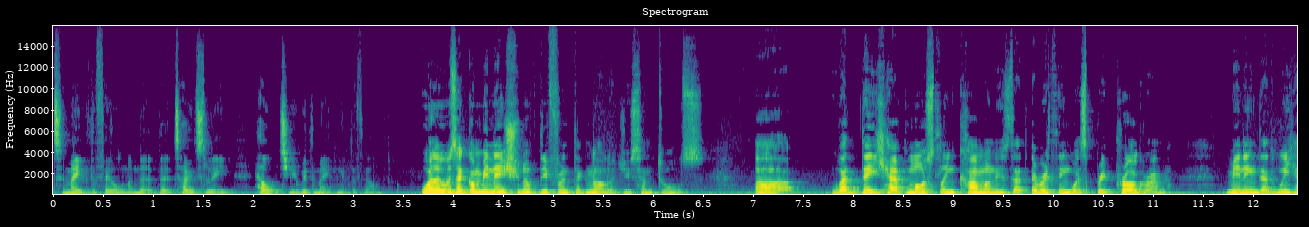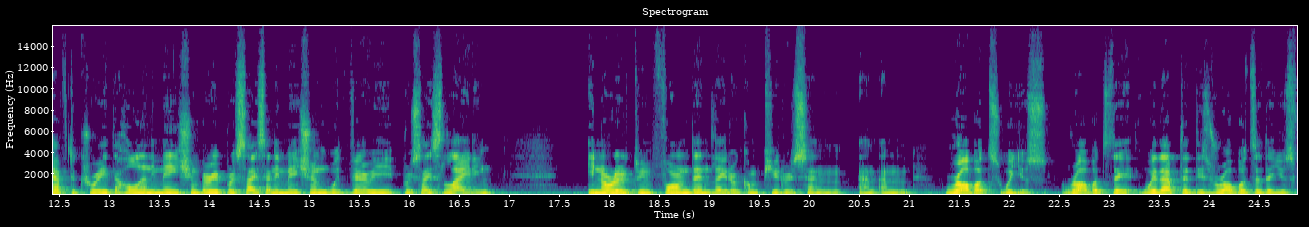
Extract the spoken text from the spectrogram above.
to make the film and that, that totally helped you with the making of the film. Well, it was a combination of different technologies and tools. Uh, what they have mostly in common is that everything was pre-programmed, meaning that we have to create a whole animation, very precise animation with very precise lighting, in order to inform then later computers and, and, and robots. We use robots. They, we adapted these robots that they use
